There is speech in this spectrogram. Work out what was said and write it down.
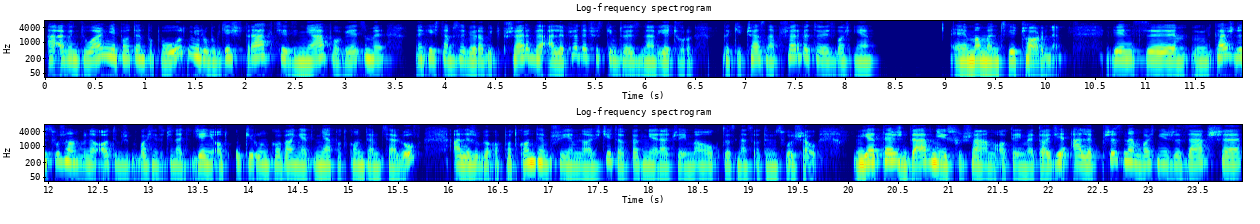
a ewentualnie potem po południu lub gdzieś w trakcie dnia, powiedzmy, jakieś tam sobie robić przerwy, ale przede wszystkim to jest na wieczór. Taki czas na przerwę to jest właśnie moment wieczorny. Więc y, każdy słyszał pewno o tym, żeby właśnie zaczynać dzień od ukierunkowania dnia pod kątem celów, ale żeby pod kątem przyjemności, to pewnie raczej mało kto z nas o tym słyszał. Ja też dawniej słyszałam o tej metodzie, ale przyznam właśnie, że zawsze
